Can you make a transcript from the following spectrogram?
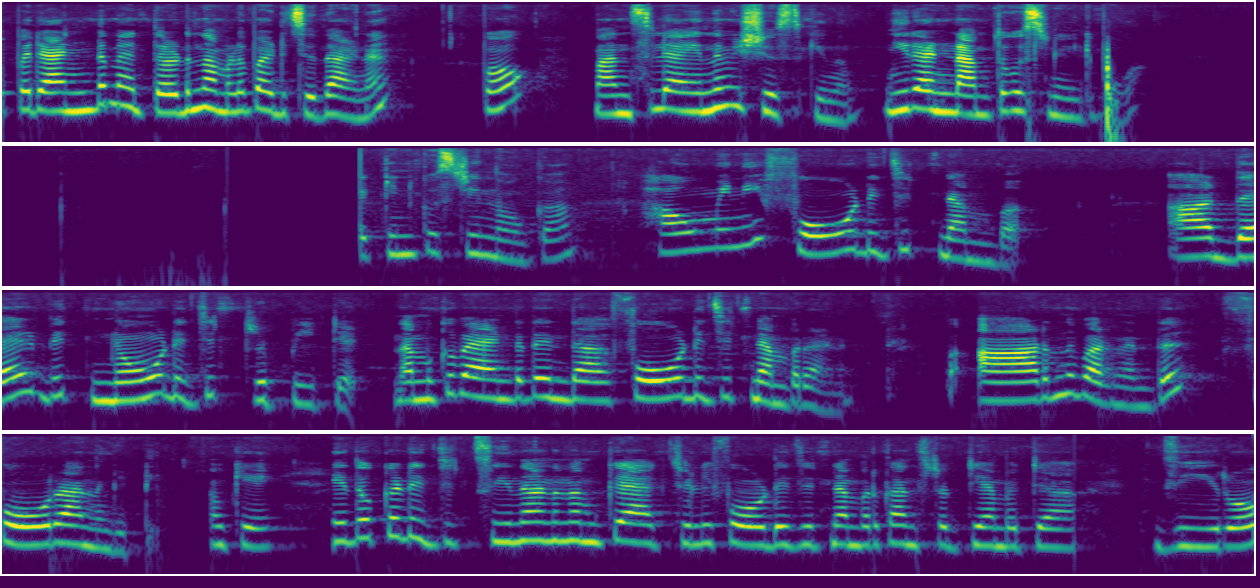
ഇപ്പോൾ രണ്ട് മെത്തേഡും നമ്മൾ പഠിച്ചതാണ്. അപ്പോൾ മനസ്സിലായെന്ന് വിശ്വസിക്കുന്നു. ഇനി രണ്ടാമത്തെ ക്വസ്റ്റ്യനിലേക്ക് പോവാം. സെക്കൻഡ് ക്വസ്റ്റ്യൻ നോക്കാം. How many four digit number are there with no digit repeated നമുക്ക് വേണ്ടത് എന്താ? ഫോർ ഡിജിറ്റ് നമ്പറാണ് അപ്പോൾ ആറെന്ന് പറഞ്ഞത് ഫോർ ആണെന്ന് കിട്ടി. ഓക്കെ ഏതൊക്കെ ഡിജിറ്റ്സിൽ നിന്നാണ് നമുക്ക് actually four digit number construct ചെയ്യാൻ പറ്റുക zero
